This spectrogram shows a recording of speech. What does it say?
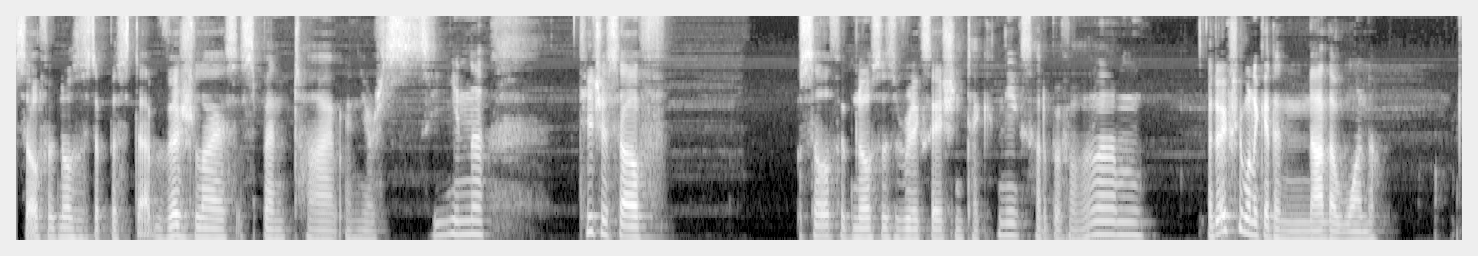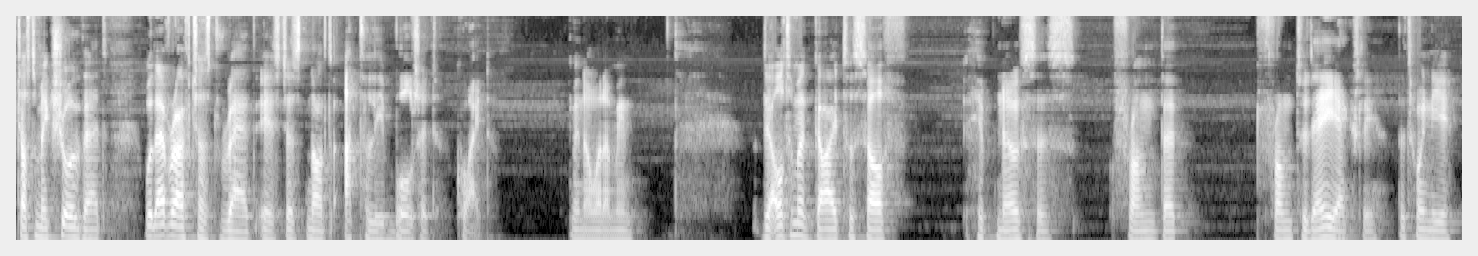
Self hypnosis step by step. Visualize, spend time in your scene. Teach yourself self hypnosis relaxation techniques, how to perform. Um, I do actually want to get another one just to make sure that whatever I've just read is just not utterly bullshit, quite. You know what I mean? The ultimate guide to self hypnosis from that from today actually, the 20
